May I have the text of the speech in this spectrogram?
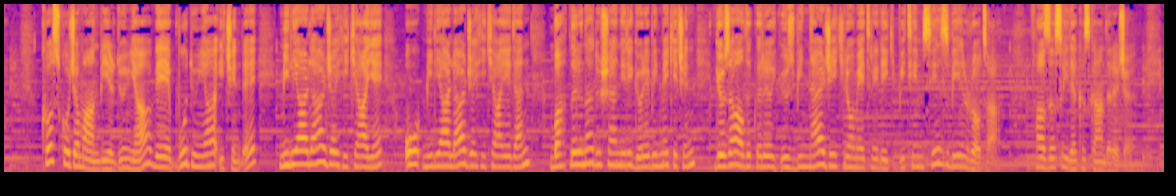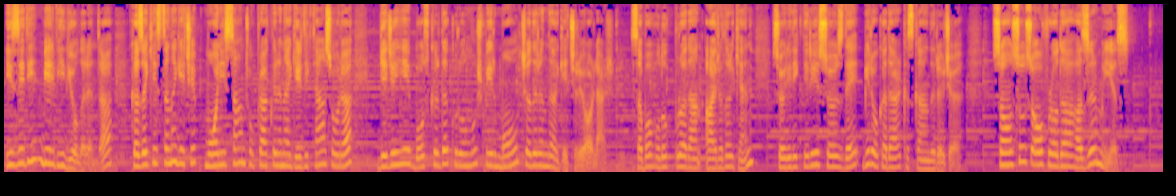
koskocaman bir dünya ve bu dünya içinde milyarlarca hikaye o milyarlarca hikayeden bahtlarına düşenleri görebilmek için göze aldıkları yüz binlerce kilometrelik bitimsiz bir rota. Fazlasıyla kıskandırıcı. İzlediğim bir videolarında Kazakistan'ı geçip Moğolistan topraklarına girdikten sonra geceyi bozkırda kurulmuş bir Moğol çadırında geçiriyorlar. Sabah olup buradan ayrılırken söyledikleri sözde bir o kadar kıskandırıcı. Sonsuz offroad'a hazır mıyız?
